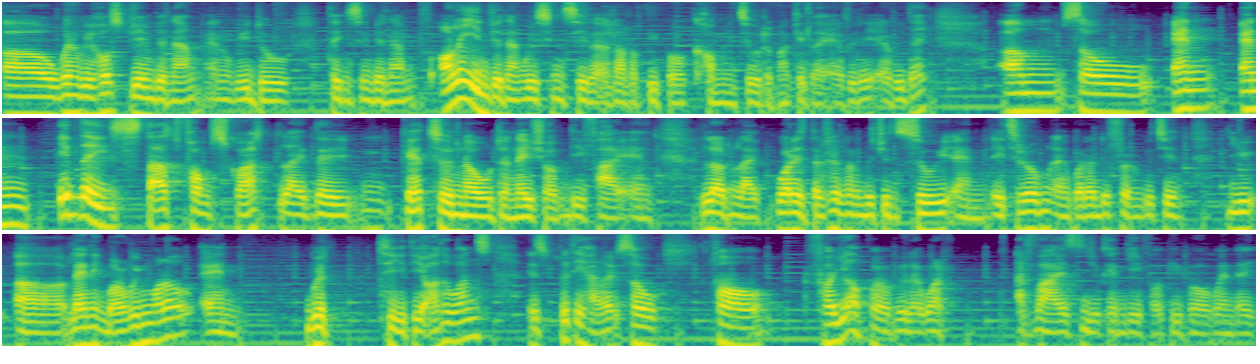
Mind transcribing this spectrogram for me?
uh, when we host GM Vietnam and we do things in Vietnam, only in Vietnam we can see like, a lot of people coming to the market like every day, every day. Um, so and and if they start from scratch, like they get to know the nature of DeFi and learn like what is the difference between Sui and Ethereum and what are the difference between you uh, lending borrowing model and with the, the other ones, it's pretty hard. So for for your point like what advice you can give for people when they,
